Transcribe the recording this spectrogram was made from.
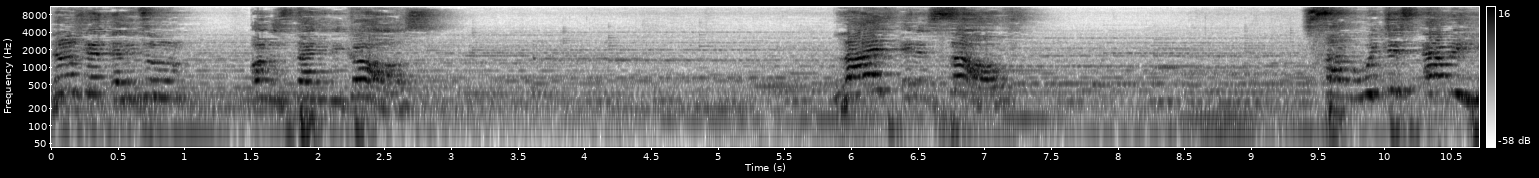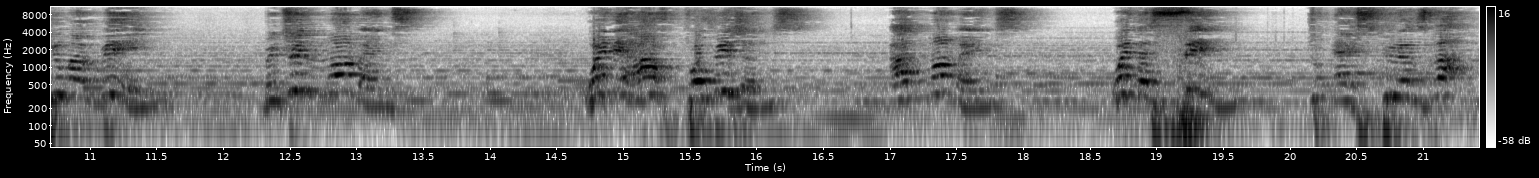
Let us get a little understanding because life in itself sandwiches every human being between moments when they have provisions and moments when they seem to experience lack.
